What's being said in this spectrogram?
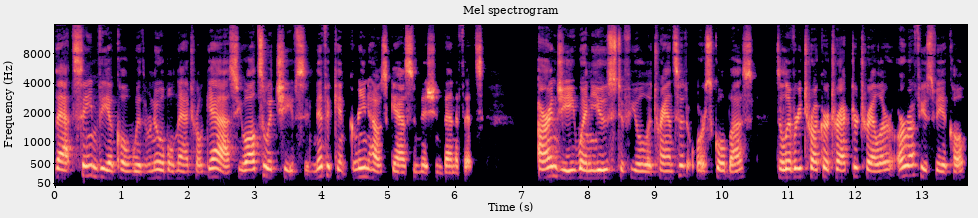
that same vehicle with renewable natural gas, you also achieve significant greenhouse gas emission benefits. RNG, when used to fuel a transit or school bus, delivery truck or tractor trailer, or refuse vehicle,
